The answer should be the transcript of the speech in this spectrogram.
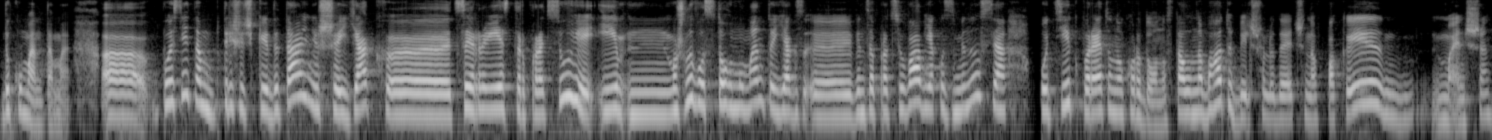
документами. Е, поясніть нам трішечки детальніше, як е, цей реєстр працює, і можливо з того моменту, як е, він запрацював, якось змінився потік перетину кордону. Стало набагато більше людей, чи навпаки менше.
